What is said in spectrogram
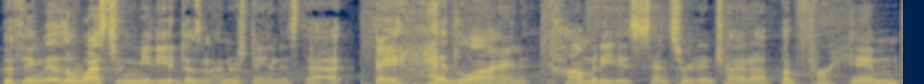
The thing that the Western media doesn't understand is that they headline comedy is censored in China, but for him,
